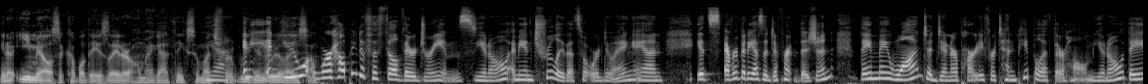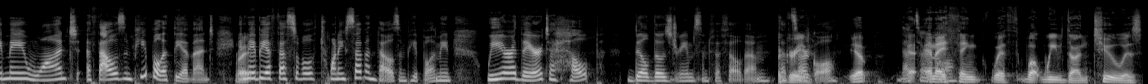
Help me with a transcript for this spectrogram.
you know, emails a couple days later. Oh my God, thanks so much Yeah. for we and, and you we're helping to fulfill their dreams you know? I mean truly that's what we're doing. And it's everybody has a different vision. They may want a dinner party for 10 people at their home you know? They may want a thousand people at the event. It Right. may be a festival of 27000 people. I mean we are there to help build those dreams and fulfill them. That's our goal. Yep. That's our and I think with what we've done too is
